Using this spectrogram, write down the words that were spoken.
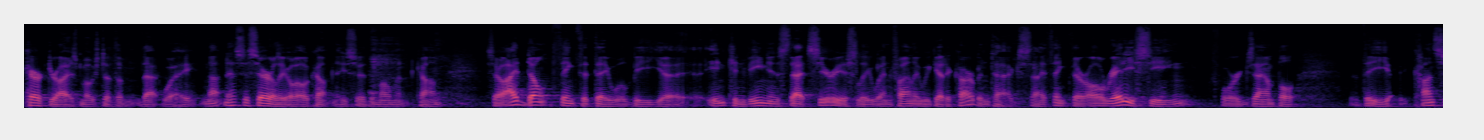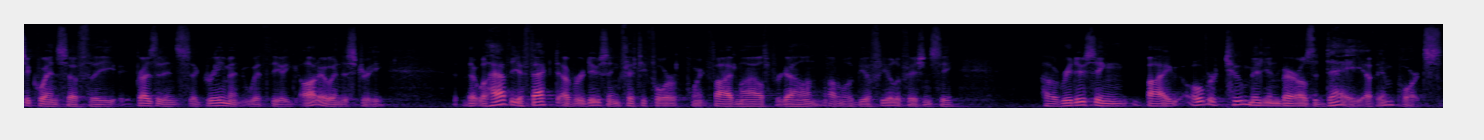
characterize most of them that way. Not necessarily oil companies at the moment come. So I don't think that they will be uh, inconvenienced that seriously when finally we get a carbon tax. I think they're already seeing, for example, the consequence of the president's agreement with the auto industry that will have the effect of reducing 54.5 miles per gallon automobile fuel efficiency, uh, reducing by over 2 million barrels a day of imports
